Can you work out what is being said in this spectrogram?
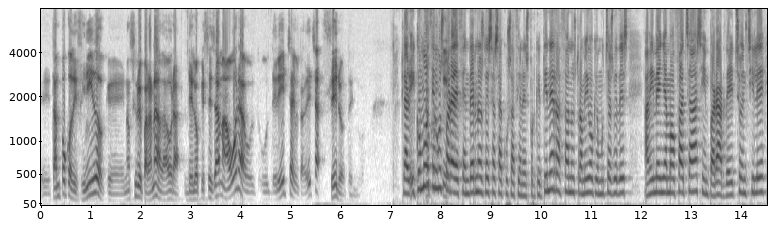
eh, tan poco definido que no sirve para nada. Ahora, de lo que se llama ahora derecha y ultraderecha, cero tengo. Claro, ¿y cómo Yo hacemos que- para defendernos de esas acusaciones? Porque tiene razón nuestro amigo que muchas veces a mí me han llamado facha sin parar. De hecho, en Chile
